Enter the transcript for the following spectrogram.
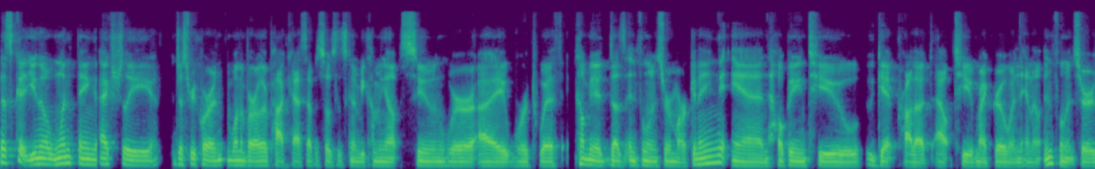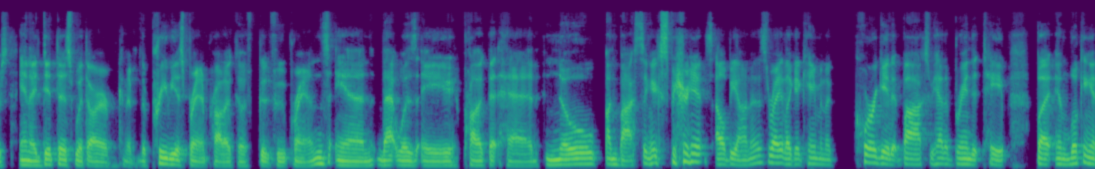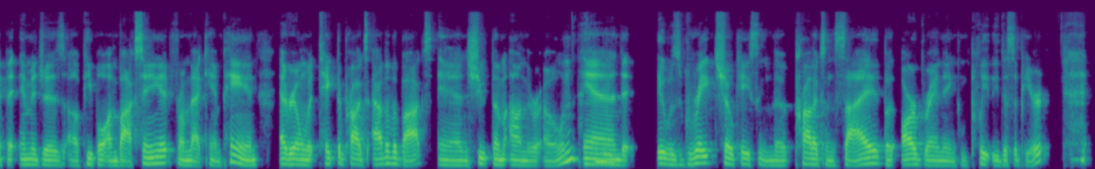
That's good. You know, one thing actually just recorded one of our other podcast episodes that's going to be coming out soon where I worked with a company that does influencer marketing and helping to get product out to micro and nano influencers. And I did this with our kind of the previous brand product of Good Food Brands. And that was a product that had no unboxing experience, I'll be honest, right? Like it came in a corrugated box. We had a branded tape, but in looking at the images of people unboxing it from that campaign, everyone would take the products out of the box and shoot them on their own. Mm-hmm. And mm-hmm. it was great showcasing the products inside, but our branding completely disappeared.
